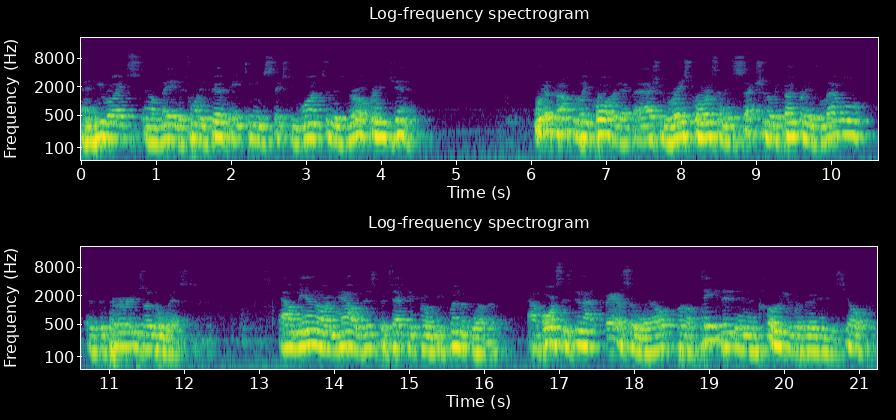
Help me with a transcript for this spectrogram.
And he writes on May the 25th, 1861, to his girlfriend Jenny. We are comfortably quartered at the Ashland Racecourse, and a section of the country as level as the prairies of the West. Our men are in houses protected from inclement weather. Our horses do not fare so well, but are picketed in an enclosure without any shelter.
